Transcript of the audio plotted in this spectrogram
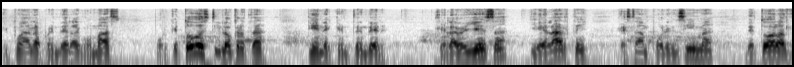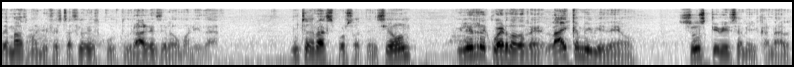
y puedan aprender algo más, porque todo estilócrata tiene que entender que la belleza y el arte están por encima de todas las demás manifestaciones culturales de la humanidad. Muchas gracias por su atención y les recuerdo darle like a mi video, suscribirse a mi canal,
